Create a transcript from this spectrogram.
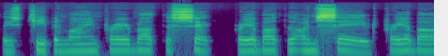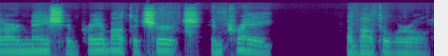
Please keep in mind, pray about the sick, pray about the unsaved, pray about our nation, pray about the church, and pray about the world.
